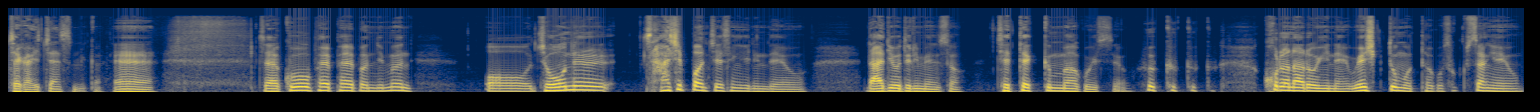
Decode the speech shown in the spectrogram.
제가 있지 않습니까? 예. 자 9588번님은 어 저 오늘 40번째 생일인데요. 라디오 들으면서 재택근무하고 있어요. 흑흑흑흑. 코로나로 인해 외식도 못하고 속상해요.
